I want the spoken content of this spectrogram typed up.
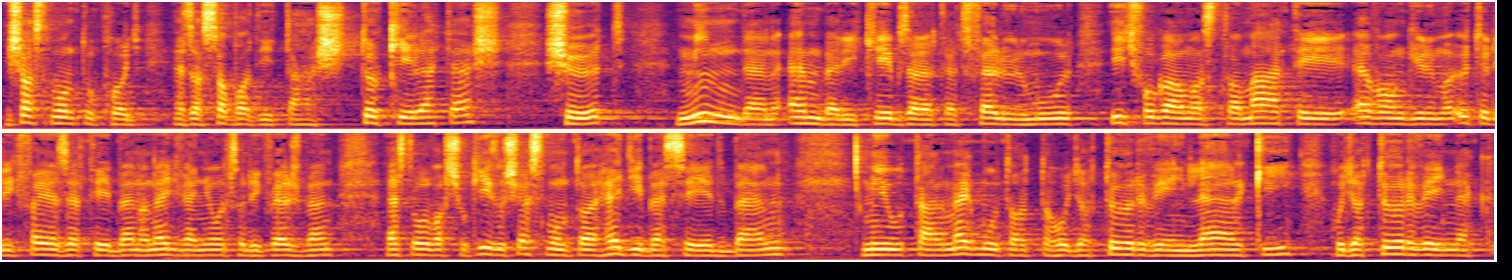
És azt mondtuk, hogy ez a szabadítás tökéletes, sőt, minden emberi képzeletet felülmúl, így fogalmazta Máté evangélium a 5. fejezetében, a 48. versben, ezt olvassuk, Jézus ezt mondta a hegyi beszédben, miután megmutatta, hogy a törvény lelki, hogy a törvénynek,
